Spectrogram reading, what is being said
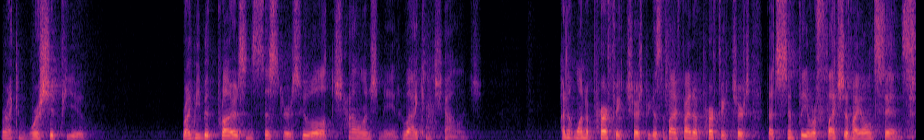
where I can worship you, where I can be with brothers and sisters who will challenge me and who I can challenge. I don't want a perfect church because if I find a perfect church, that's simply a reflection of my own sins,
